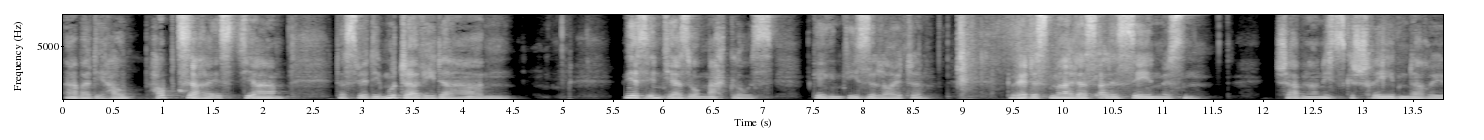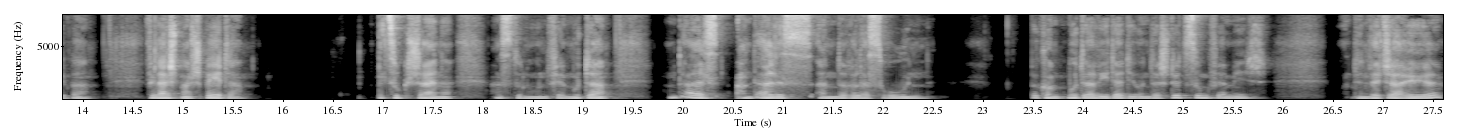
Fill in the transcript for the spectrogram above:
aber die Haupt Hauptsache ist ja, dass wir die Mutter wieder haben. Wir sind ja so machtlos gegen diese Leute. Du hättest mal das alles sehen müssen. Ich habe noch nichts geschrieben darüber. Vielleicht mal später. Bezugsscheine hast du nun für Mutter und alles, und alles andere lass ruhen. Bekommt Mutter wieder die Unterstützung für mich? Und in welcher Höhe?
